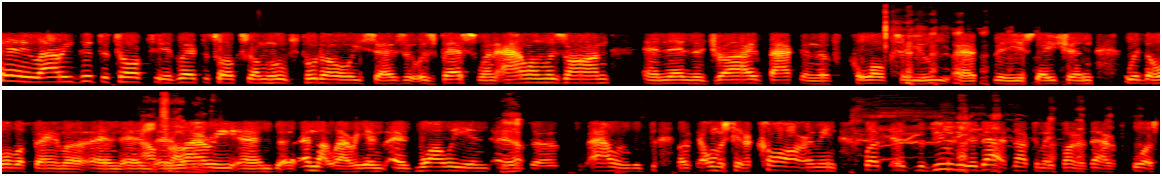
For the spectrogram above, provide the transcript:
Hey, Larry, good to talk to you. Glad to talk some hoops. Puda always says it was best when Alan was on and then the drive back and the call to you at the station with the Hall of Famer and and, and Larry and uh, and not Larry and, and Wally and and uh, Alan with, uh, almost hit a car. I mean, but uh, the beauty of that, not to make fun of that, of course,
